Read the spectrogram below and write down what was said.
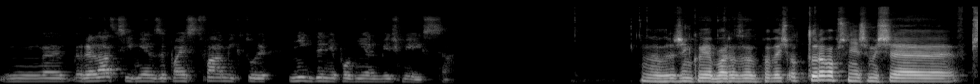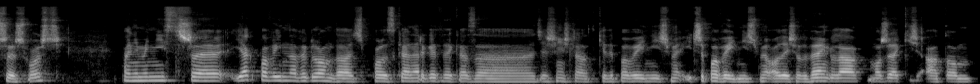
mm, relacji między państwami, który nigdy nie powinien mieć miejsca. Dobrze, dziękuję bardzo za odpowiedź. Od Turowa przenieśmy się w przyszłość. Panie ministrze, jak powinna wyglądać polska energetyka za 10 lat, kiedy powinniśmy i czy powinniśmy odejść od węgla, może jakiś atom?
